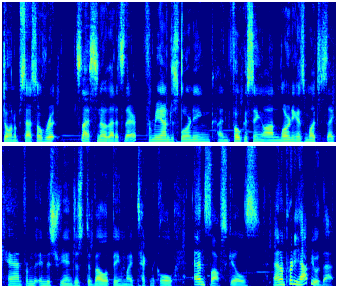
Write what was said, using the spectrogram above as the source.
don't obsess over it it's nice to know that it's there. For me, I'm just learning and focusing on learning as much as I can from the industry and just developing my technical and soft skills. And I'm pretty happy with that.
